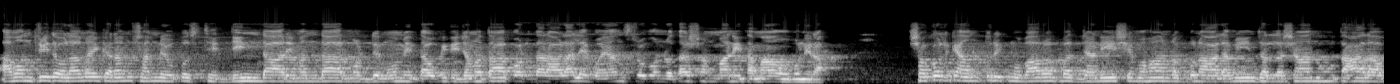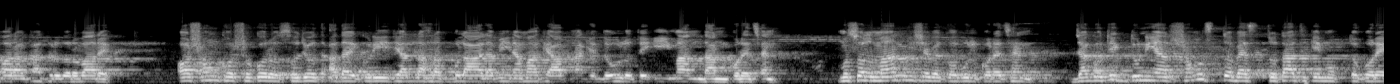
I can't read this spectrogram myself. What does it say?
আমন্ত্রিত ওলামাই কারাম, সামনে উপস্থিত দিনদার, ইমানদার মধ্যে মোমিন, তাওহিদি জনতা, পর্দার আড়ালে বয়ান শ্রবণতা সম্মানিত মা ও বোনেরা। সকলকে আন্তরিক মুবারকবাদ জানিয়ে সে মহান রব্বুল আলমিন জাল্লাশানু তাআলা বারাকাতুর দরবারে অসংখ্য শুকর ও সজুদ আদায় করি যে আল্লাহ রাব্বুল আলমিন আমাকে আপনাকে দৌলতে ইমান দান করেছেন। মুসলমান হিসেবে কবুল করেছেন। জাগতিক দুনিয়ার সমস্ত ব্যস্ততা থেকে মুক্ত করে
